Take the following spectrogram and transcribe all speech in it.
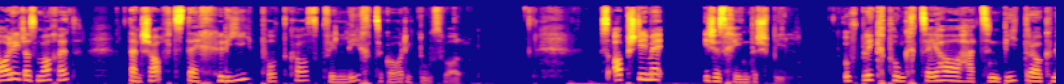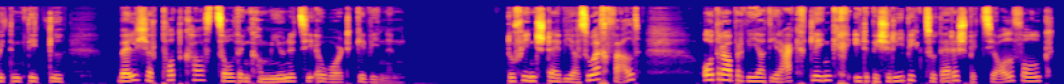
alle das macht, dann schafft es der kleine Podcast vielleicht sogar in die Auswahl. Das Abstimmen ist ein Kinderspiel. Auf blick.ch hat es einen Beitrag mit dem Titel Welcher Podcast soll den Community Award gewinnen? Du findest den via Suchfeld oder aber via Direktlink in der Beschreibung zu dieser Spezialfolge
